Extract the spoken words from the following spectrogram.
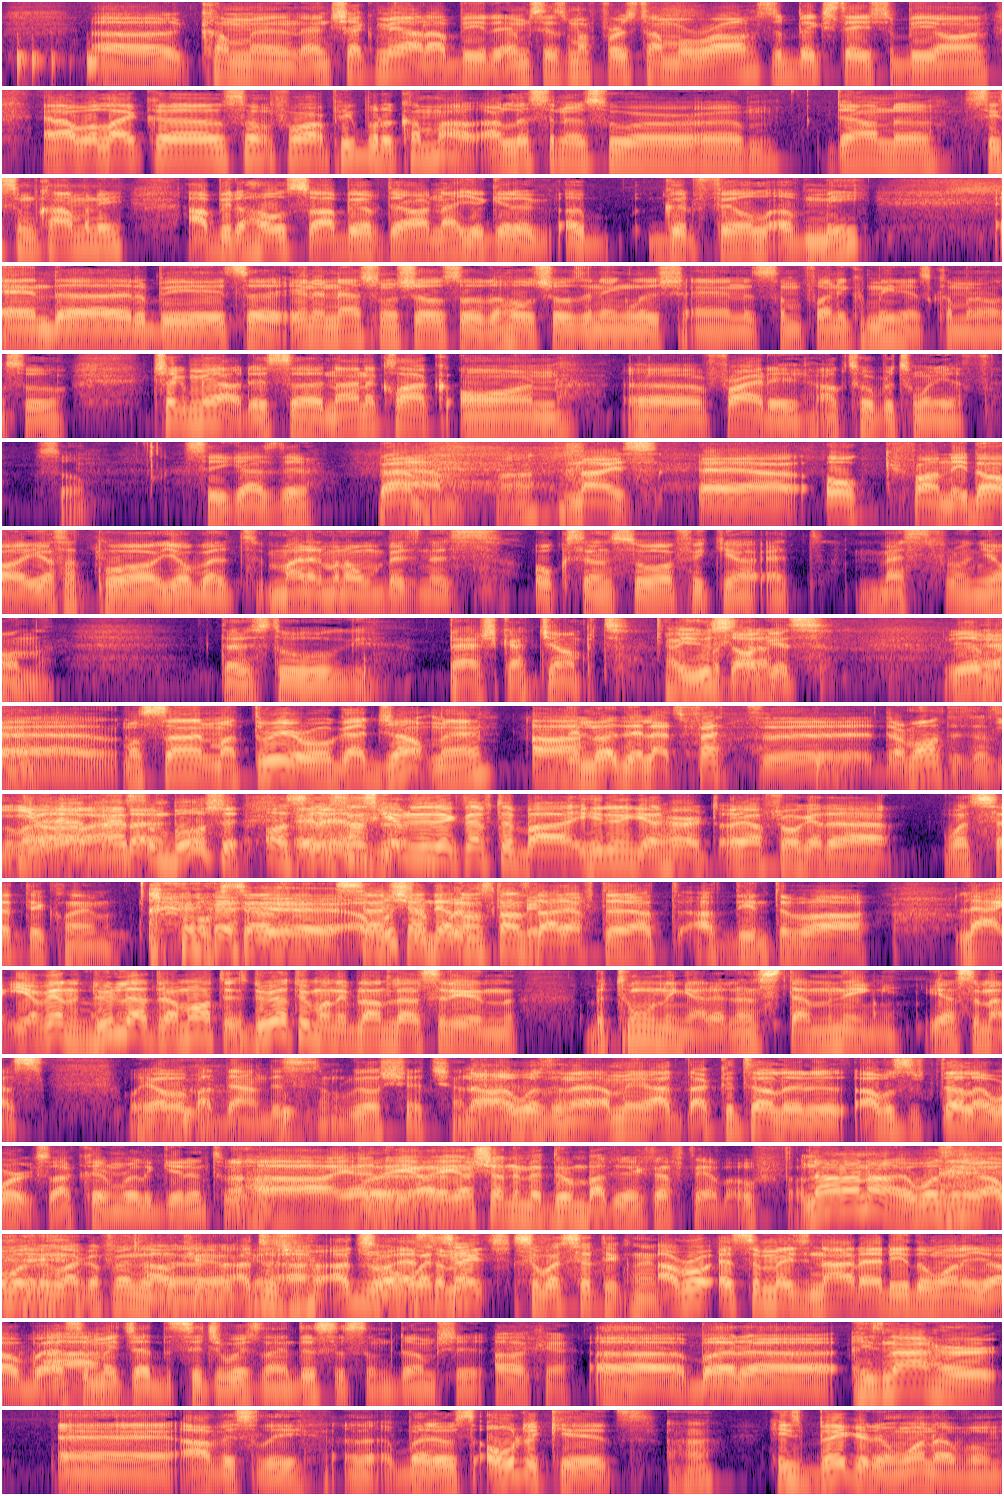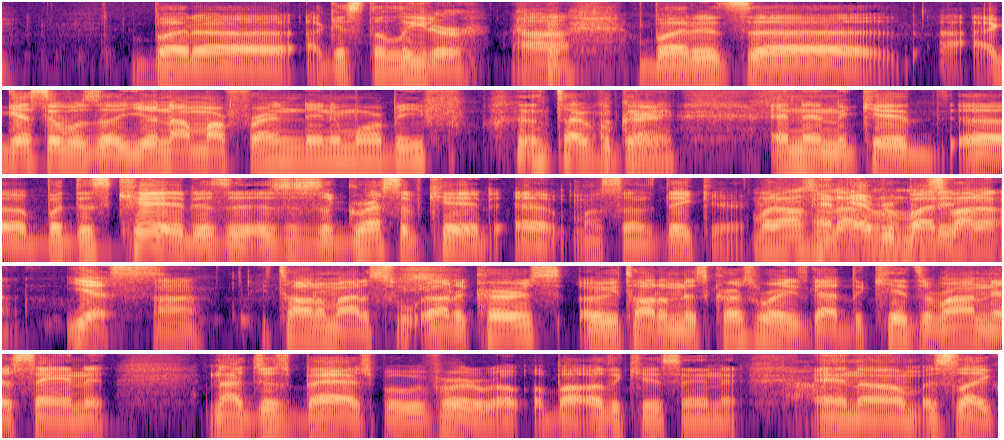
Uh, come in and check me out. I'll be the MC. It's my first time on Raw. It's a big stage to be on, and I would like uh, some for our people to come out, our listeners who are um, down to see some comedy. I'll be the host, so I'll be up there all night. You'll get a, a good feel of me. And uh, it'll be it's an international show, so the whole show's in English, and there's some funny comedians coming on. So check me out. It's uh, nine o'clock on Friday, October twentieth. So see you guys there. Bam! Nice. Eh, och fan idag, jag satt på jobbet, minded my own business. Och sen så fick jag ett mess från John. Där det stod Bash got jumped. Ja, just på det. dagis. Yeah, man. Uh, my son, my three-year-old got jumped, man. det, lå- det lät fett eh, dramatiskt alltså. Vad- yeah, vad man, some bullshit. Och sen, sen skrev du direkt efter bara, he didn't get hurt. Och jag frågade, what set they claim? Och sen, Yeah, sen kände jag någonstans därefter att, att det inte var läge. Jag vet inte, du lät dramatisk. Du vet hur man ibland läser in betoningar eller en stämning i sms. Och jag var bara damn, this is some real shit No, jag. it wasn't that. I mean, I, I could tell that it, I was still at work, so I couldn't really get into it. Ja, jag, But, uh, jag, jag kände mig dum bara direkt efter. Jag bara uff. no, no, no. It wasn't. I wasn't like offended. Okay, okay. I just, uh, I just so, wrote SMH. set, so what set they claim? I wrote SMH not at either one of y'all, but SMH at the situation. Like this is some dumb shit. Okay. Uh, but uh, he's not hurt, and obviously, uh, but it was older kids. Uh-huh. He's bigger than one of them, but uh, I guess the leader. Uh-huh. but it's uh, I guess it was a "you're not my friend anymore" beef type of Okay. thing. And then the kid, uh, but this kid is a, is this aggressive kid at my son's daycare. Det han som and lärde honom att svära? Yes. Uh. He taught him how to sw- how to curse, or he taught him this curse word. He's got the kids around there saying it, not just Bash, but we've heard about other kids saying it. And um, it's like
